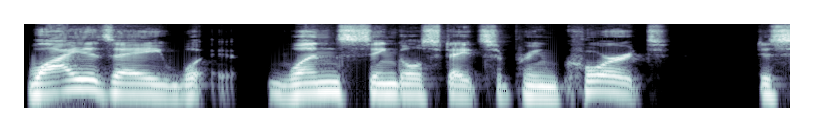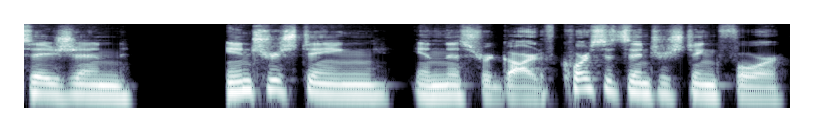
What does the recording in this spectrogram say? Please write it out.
why is a w- one single state Supreme Court decision interesting in this regard? Of course, it's interesting for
